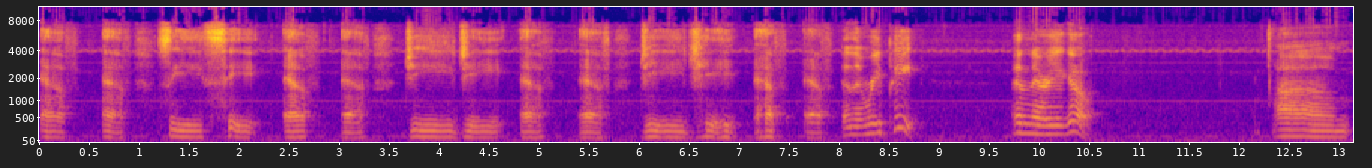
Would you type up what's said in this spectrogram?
F, F, C, C, F, F, G, G, F, F, G, G, F, F, and then repeat. And there you go. Um,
